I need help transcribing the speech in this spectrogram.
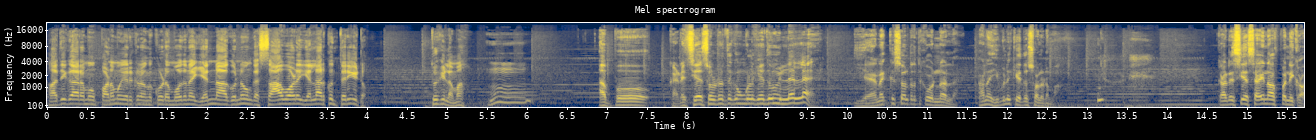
அதிகாரமும் பணமும் இருக்கிறவங்க கூட மோதினா என்ன ஆகும்னு உங்க சாவோட எல்லாருக்கும் தெரியட்டும். தூக்கிடலாமா? அப்போ கடைசியா சொல்றதுக்கு உங்களுக்கு எதுவும் இல்லைல்ல? எனக்கு சொல்றதுக்கு ஒண்ணும் இல்ல. ஆனா இவளுக்கு எதோ சொல்லணுமா? கடைசியா சைன் ஆஃப் பண்ணிக்கோ.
